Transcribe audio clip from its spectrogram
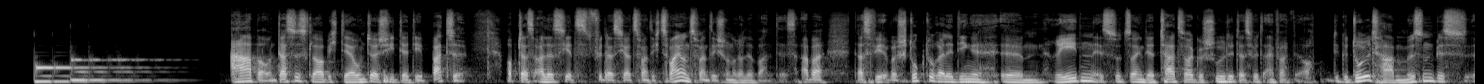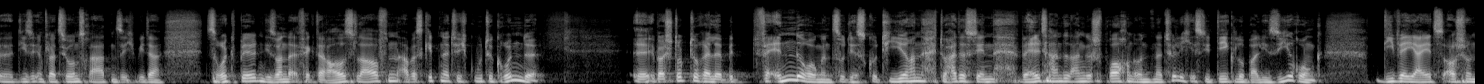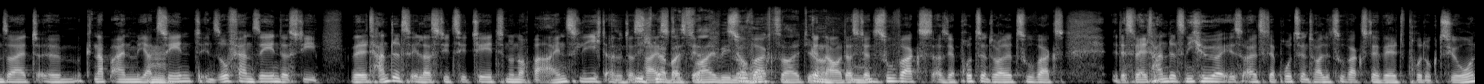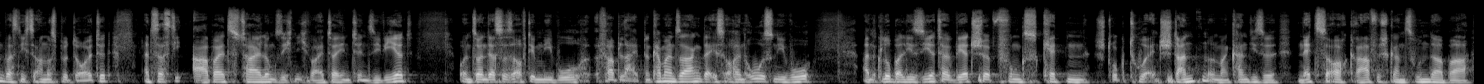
Aber, und das ist, glaube ich, der Unterschied der Debatte, ob das alles jetzt für das Jahr 2022 schon relevant ist. Aber dass wir über strukturelle Dinge ähm, reden, ist sozusagen der Tatsache geschuldet, dass wir einfach auch Geduld haben müssen, bis äh, diese Inflationsraten sich wieder zurückbilden, die Sondereffekte rauslaufen. Aber es gibt natürlich gute Gründe, über strukturelle Veränderungen zu diskutieren. Du hattest den Welthandel angesprochen und natürlich ist die Deglobalisierung, die wir ja jetzt auch schon seit ähm, knapp einem Jahrzehnt hm. insofern sehen, dass die Welthandelselastizität nur noch bei eins liegt. Also das Nicht heißt, dass der Zuwachs, ja. genau, dass mhm. der Zuwachs, also der prozentuale Zuwachs des Welthandels nicht höher ist als der prozentuale Zuwachs der Weltproduktion, was nichts anderes bedeutet, als dass die Arbeitsteilung sich nicht weiter intensiviert und sondern dass es auf dem Niveau verbleibt. Dann kann man sagen, da ist auch ein hohes Niveau an globalisierter Wertschöpfungskettenstruktur entstanden und man kann diese Netze auch grafisch ganz wunderbar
